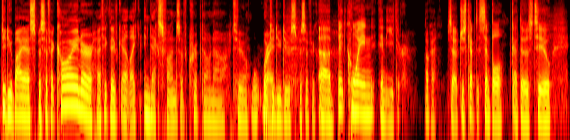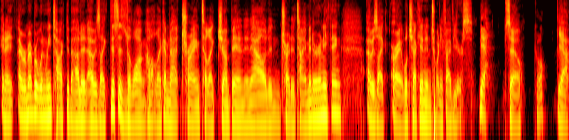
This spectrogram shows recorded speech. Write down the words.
Did you buy a specific coin, or I think they've got like index funds of crypto now too? What Right. did you do specifically? Uh, Bitcoin and Ether. okay. So just kept it simple, got those two. And I, I remember when we talked about it, I was like, this is the long haul. Like, I'm not trying to like jump in and out and try to time it or anything. I was like, all right, we'll check in in 25 years. Yeah. So Cool. yeah,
